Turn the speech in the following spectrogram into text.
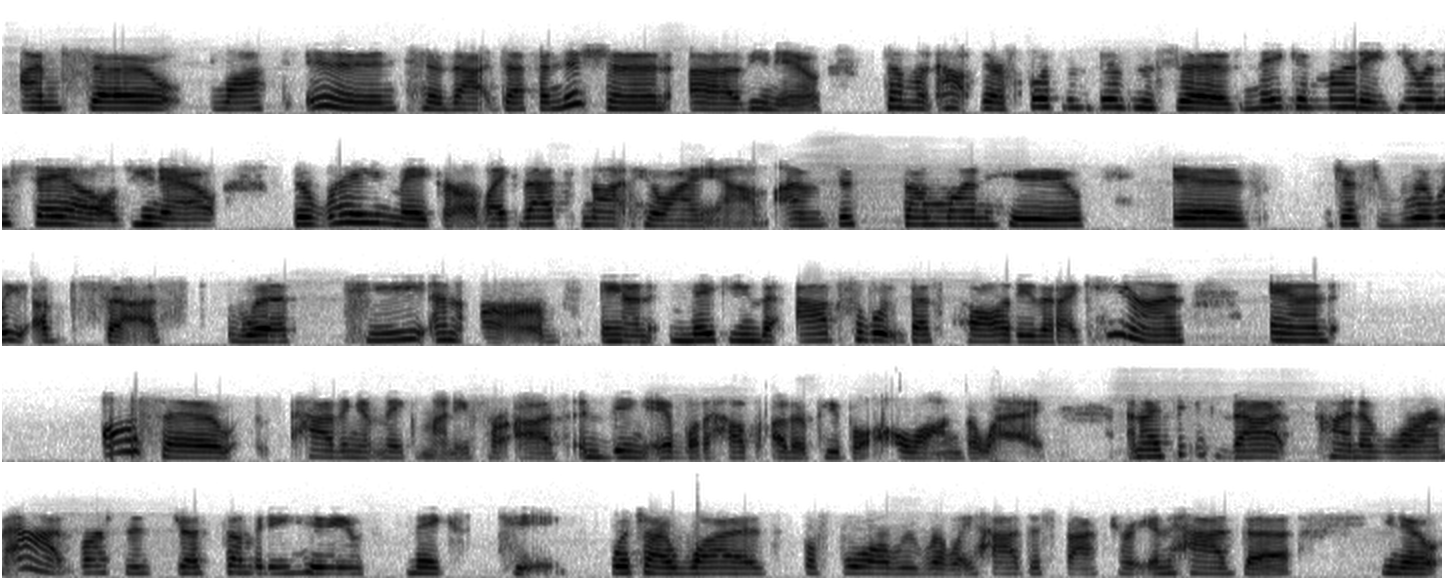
I'm so locked into that definition of, you know, someone out there flipping businesses, making money, doing the sales, you know, the rainmaker. Like that's not who I am. I'm just someone who is just really obsessed with tea and herbs and making the absolute best quality that I can and also having it make money for us and being able to help other people along the way. And I think that's kind of where I'm at versus just somebody who makes tea, which I was before we really had this factory and had the, you know,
